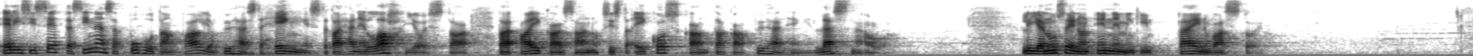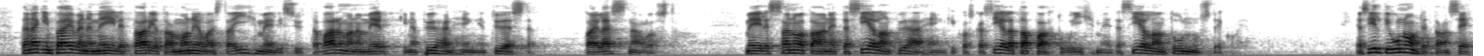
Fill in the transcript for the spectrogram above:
Eli siis se, että sinänsä puhutaan paljon pyhästä hengestä tai hänen lahjoistaan tai aikaansaannoksista, ei koskaan takaa pyhän hengen läsnäoloa. Liian usein on ennemminkin päinvastoin. Tänäkin päivänä meille tarjotaan monenlaista ihmeellisyyttä varmana merkkinä pyhän hengen työstä tai läsnäolosta. Meille sanotaan, että siellä on pyhä henki, koska siellä tapahtuu ihmeitä, siellä on tunnustekoja. Ja silti unohdetaan se,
